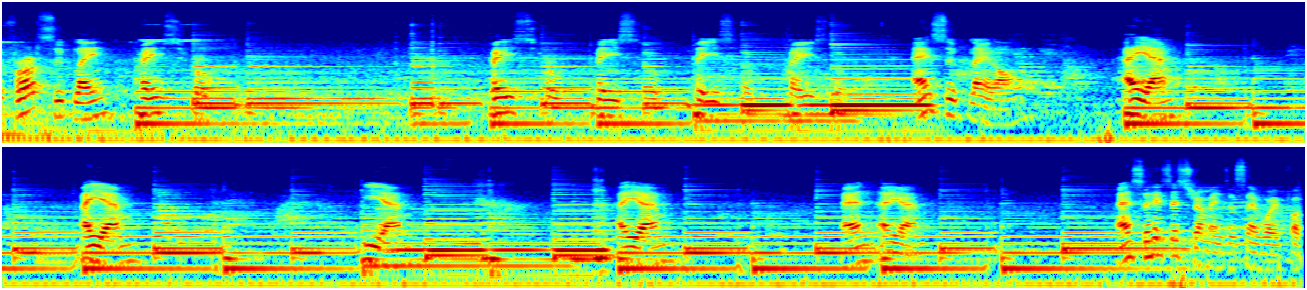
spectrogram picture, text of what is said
The first to play peaceful, peaceful, peaceful, peaceful, peaceful, and to play along. AM. I AM. EM AM. I am. And I AM. And so his instrument is the same way for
